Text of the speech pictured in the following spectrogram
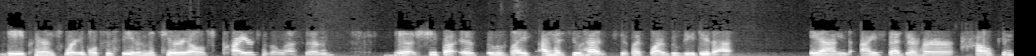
the parents were able to see the materials prior to the lesson, uh, she thought it, it was like I had two heads. She's like, why would we do that? And I said to her, how can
